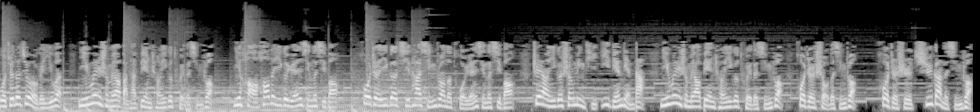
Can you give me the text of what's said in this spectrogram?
我觉得就有个疑问，你为什么要把它变成一个腿的形状？你好好的一个圆形的细胞，或者一个其他形状的椭圆形的细胞，这样一个生命体一点点大，你为什么要变成一个腿的形状，或者手的形状，或者是躯干的形状，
